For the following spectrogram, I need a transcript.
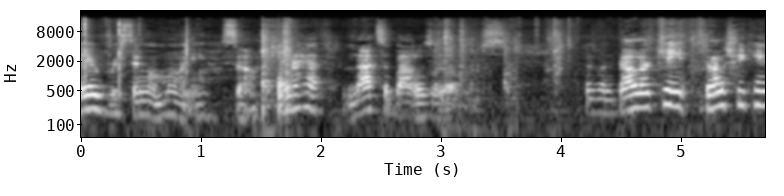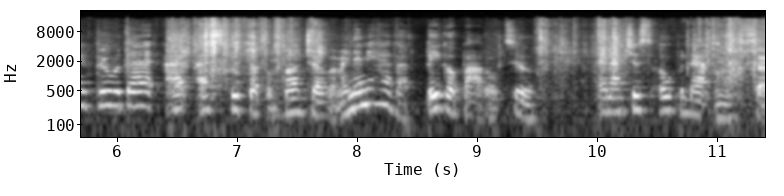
Every single morning. So, and I have lots of bottles of those. Because when Dollar, came, Dollar Tree came through with that, I, I scooped up a bunch of them. And then they have a bigger bottle too. And I just opened that one. So,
